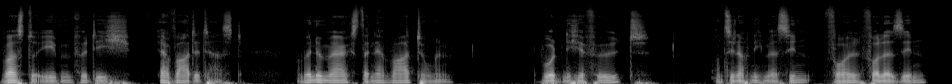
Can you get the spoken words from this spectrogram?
was du eben für dich erwartet hast. Und wenn du merkst, deine Erwartungen wurden nicht erfüllt und sind auch nicht mehr sinnvoll, voller Sinn,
